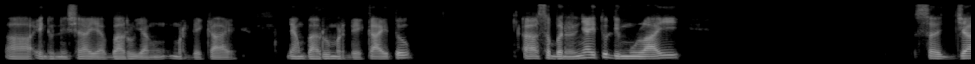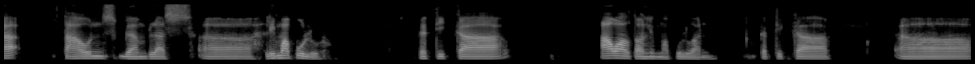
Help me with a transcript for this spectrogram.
uh, Indonesia ya baru yang merdeka yang baru merdeka itu uh, sebenarnya itu dimulai sejak tahun 1950 ketika awal tahun 50-an ketika uh,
